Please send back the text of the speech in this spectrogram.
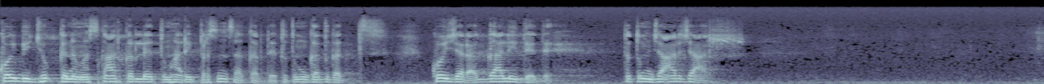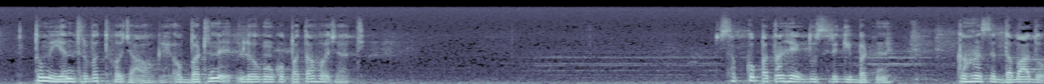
कोई भी झुक के नमस्कार कर ले, तुम्हारी प्रशंसा कर दे तो तुम गदगद। कोई जरा गाली दे दे तो तुम जार जार तुम यंत्रवत हो जाओगे और बटने लोगों को पता हो जाती। सबको पता है एक दूसरे की बटने। कहाँ से दबा दो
